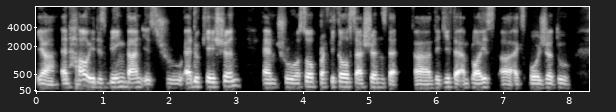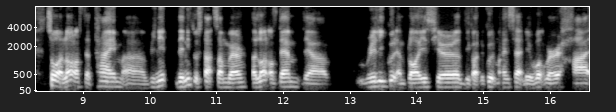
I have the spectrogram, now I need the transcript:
yeah and how it is being done is through education and through also practical sessions that uh, they give their employees uh, exposure to. So a lot of the time, uh, we need they need to start somewhere. A lot of them they are really good employees here. They got a good mindset. They work very hard,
